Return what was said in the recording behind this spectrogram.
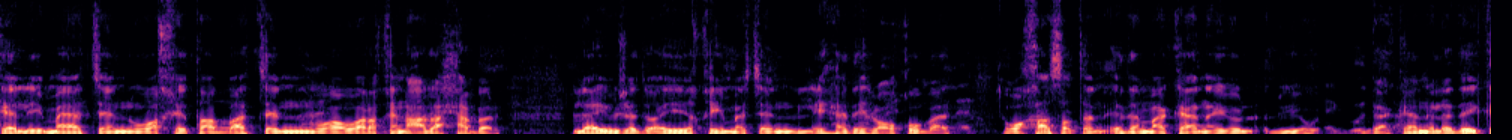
كلمات وخطابات وورق على حبر. لا يوجد أي قيمة لهذه العقوبات وخاصة إذا ما كان إذا كان لديك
